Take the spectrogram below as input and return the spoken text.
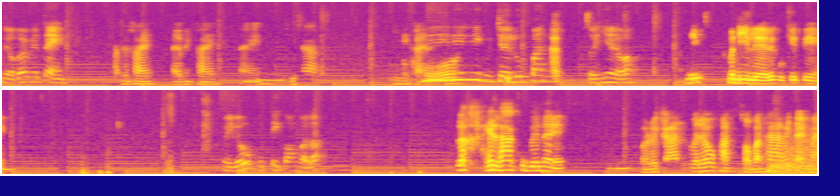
เดี๋ยวก็ไปแต่ง เป็นใครใครเป็นใครไหนที่หน้านี่ใครนี่นี่นี่กูเจอรูปปั้นตัวเฮียอะไรวะ มันดีเลยแล้วกูคิดเอง ไม่รู้กูตีกลองก่อนแล้วแล้วใครลากกูไปไหนมาด้วยกันมาเรียกว่าพันสองพันห้าไม่แต่งไหม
